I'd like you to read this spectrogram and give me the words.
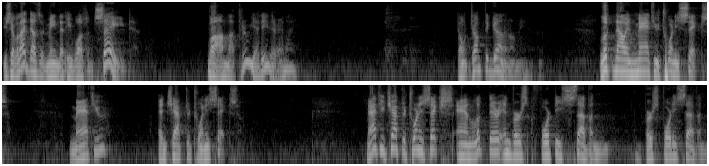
You say, Well, that doesn't mean that He wasn't saved. Well, I'm not through yet either, am I? Don't jump the gun on me. Look now in Matthew 26. Matthew and chapter 26. Matthew chapter 26, and look there in verse 47. Verse 47.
